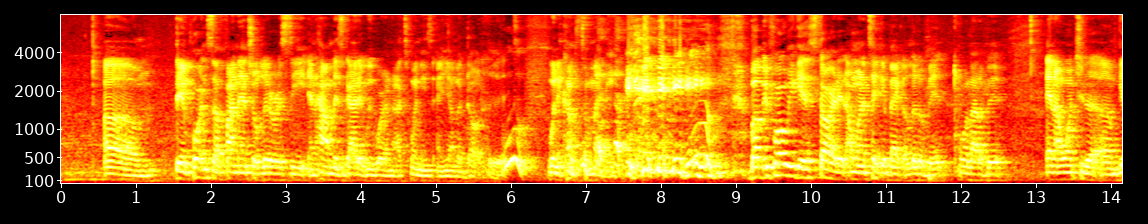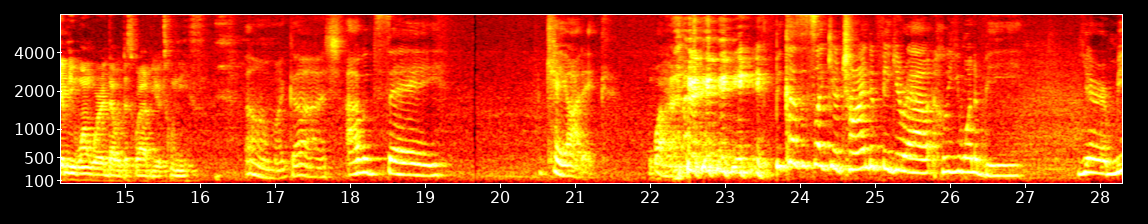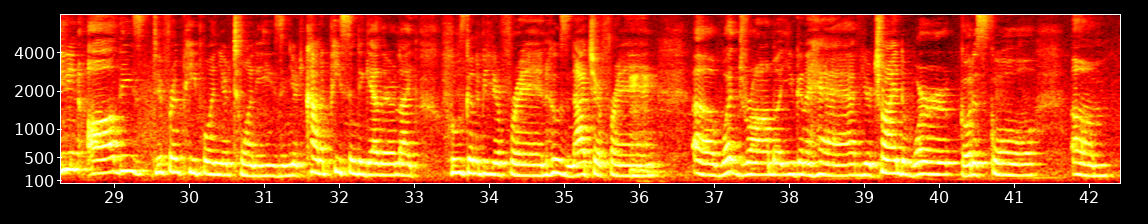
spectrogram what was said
um, the importance of financial literacy and how misguided we were in our 20s and young adulthood Ooh. when it comes to money. but before we get started, I want to take it back a little bit, or a lot of bit, and I want you to um, give me one word that would describe your 20s. oh my gosh. I would say chaotic. Why? Because it's like you're trying to figure out who you want to be. You're meeting all these different people in your 20s and you're kind of piecing together like who's going to be your friend, who's not your friend, uh, what drama you're going to have. You're trying to work, go to school, um,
